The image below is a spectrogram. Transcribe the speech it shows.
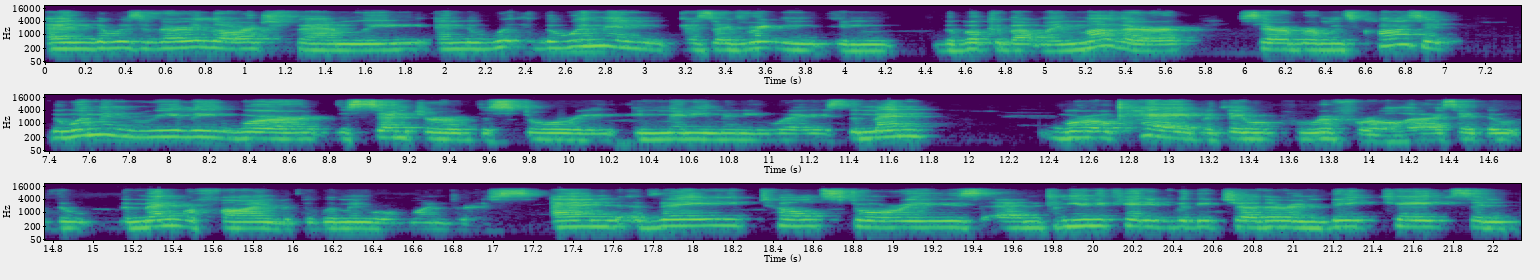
And there was a very large family. And the, the women, as I've written in the book about my mother, Sarah Berman's Closet, the women really were the center of the story in many, many ways. The men were okay, but they were peripheral. I say the, the, the, men were fine, but the women were wondrous. And they told stories and communicated with each other and baked cakes and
